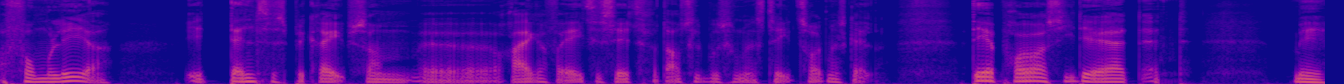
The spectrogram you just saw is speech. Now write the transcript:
at formulere et dansesbegreb, som øh, rækker fra A til Z fra dagtilbudsuniversitet, tror jeg, man skal. Det jeg prøver at sige, det er, at, at med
